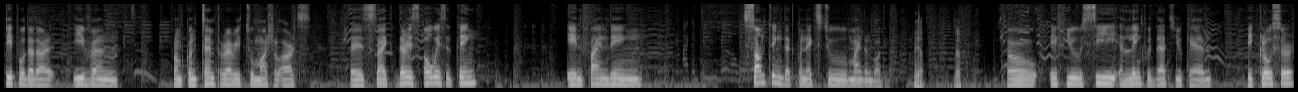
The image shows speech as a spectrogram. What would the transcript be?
people that are even from contemporary to martial arts. It's like there is always a thing in finding something that connects to mind and body. Yeah, Definitely. So if you see a link with that, you can be closer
